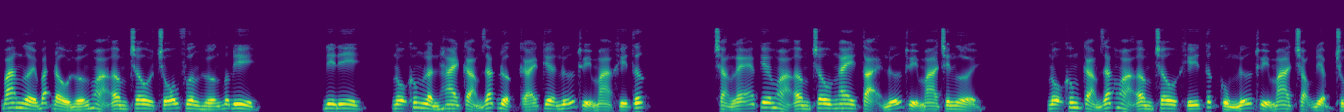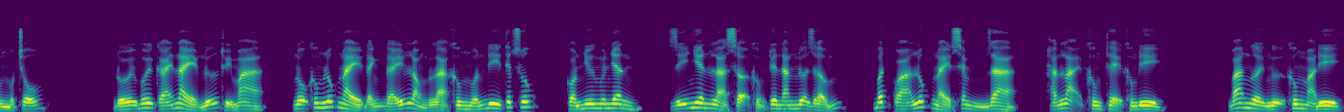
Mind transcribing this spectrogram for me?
ba người bắt đầu hướng hỏa âm châu chỗ phương hướng bước đi. Đi đi, nộ không lần hai cảm giác được cái kia nữ thủy ma khí tức. Chẳng lẽ kia hỏa âm châu ngay tại nữ thủy ma trên người? Nộ không cảm giác hỏa âm châu khí tức cùng nữ thủy ma trọng điệp chung một chỗ. Đối với cái này nữ thủy ma, nộ không lúc này đánh đáy lòng là không muốn đi tiếp xúc, còn như nguyên nhân, dĩ nhiên là sợ khổng tuyên ăn nữa giấm, bất quá lúc này xem ra, hắn lại không thể không đi. Ba người ngự không mà đi,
